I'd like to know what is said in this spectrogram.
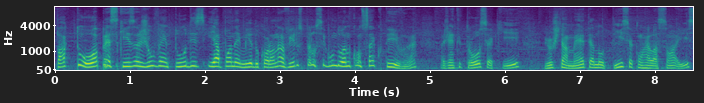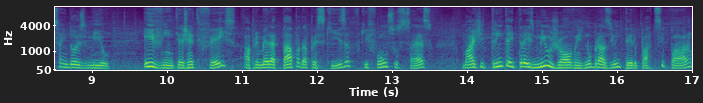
pactuou a pesquisa Juventudes e a Pandemia do Coronavírus pelo segundo ano consecutivo. Né? A gente trouxe aqui justamente a notícia com relação a isso. Em 2020, a gente fez a primeira etapa da pesquisa, que foi um sucesso. Mais de 33 mil jovens no Brasil inteiro participaram.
